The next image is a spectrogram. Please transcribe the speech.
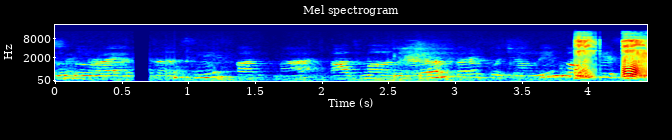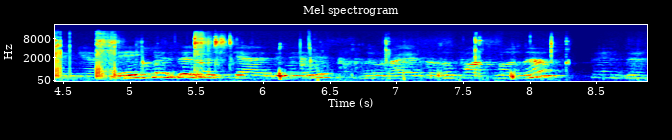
arkadaşım Nur Hayat Hanım. Siz Fatma. Fatma Hanım. Karakoçanlıyım. Balıkesir'den geldim. Beylikdüzü'ne hoş geldiniz. Nur Hayat Hanım, Fatma Hanım. Ben dün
